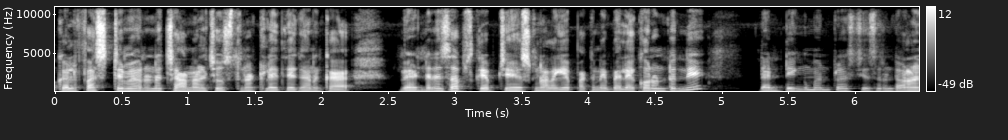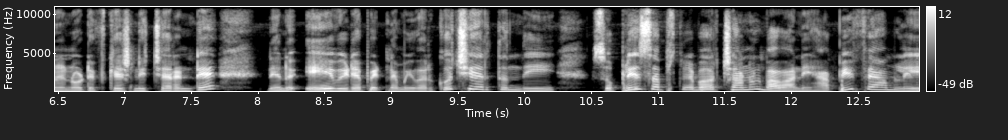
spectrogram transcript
ఒకవేళ ఫస్ట్ టైం ఎవరైనా ఛానల్ చూస్తున్నట్లయితే కనుక వెంటనే సబ్స్క్రైబ్ చేసుకుని అలాగే పక్కనే బెల్ ఐకాన్ ఉంటుంది. దాని టింగ్ మనం ప్రెస్ చేశారంటే అలానే నోటిఫికేషన్ ఇచ్చారంటే నేను ఏ వీడియో పెట్టినా మీ వరకు చేరుతుంది. So please subscribe our channel Bhavani happy family.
